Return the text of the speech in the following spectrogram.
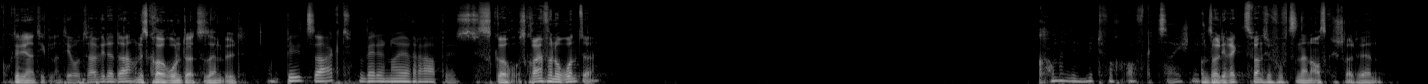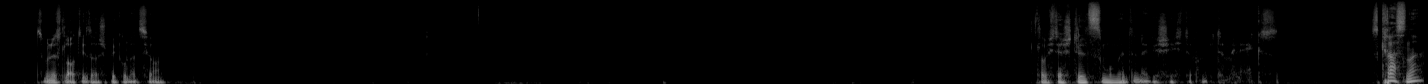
Guck dir den Artikel an. TV Total wieder da und scroll runter zu seinem Bild. Und Bild sagt, wer der neue Raab ist. Scroll, scroll einfach nur runter. Kommenden Mittwoch aufgezeichnet. Und soll direkt 20.15 Uhr dann ausgestrahlt werden. Zumindest laut dieser Spekulation. Das ist, glaube ich, der stillste Moment in der Geschichte von Vitamin X. Ist krass, ne?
